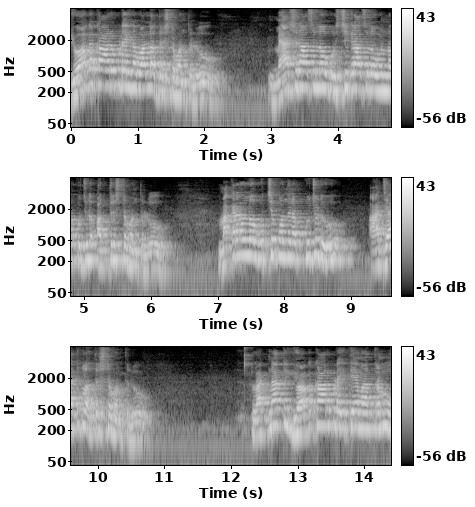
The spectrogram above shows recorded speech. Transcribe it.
యోగకారకుడైన వాళ్ళు అదృష్టవంతులు. మేషరాశిలో వృశ్చిక రాశిలో ఉన్న కుజుడు అదృష్టవంతులు. మకరంలో ఉచ్చ పొందిన కుజుడు ఆ జాతకులు అదృష్టవంతులు. లగ్నాతు యోగకారకుడైతే అయితే మాత్రము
